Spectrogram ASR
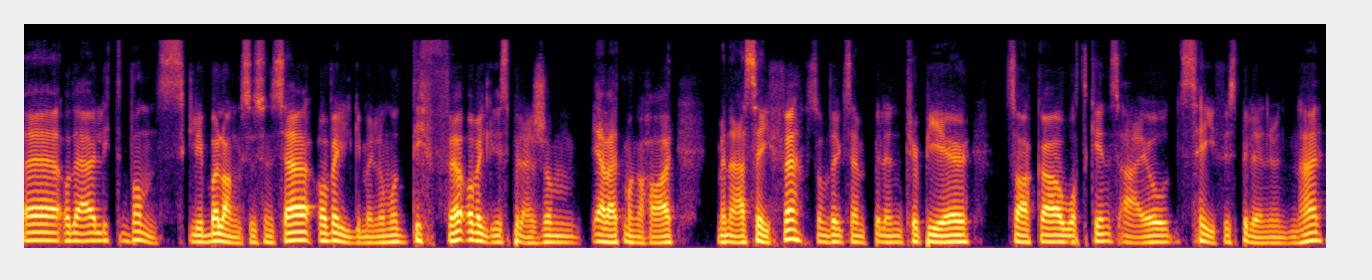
Eh, og det er jo litt vanskelig balanse, syns jeg, å velge mellom å diffe og velge de spillerne som jeg vet mange har, men er safe, som eksempel en Trippier, Saka, Watkins er jo safe spillere i denne runden her,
